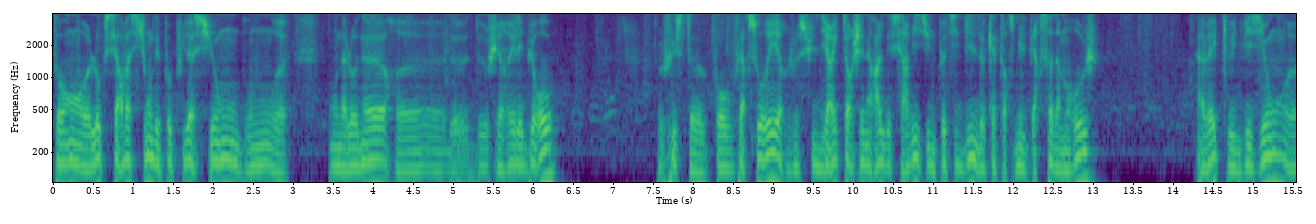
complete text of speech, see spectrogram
dans l'observation des populations dont euh, on a l'honneur euh, de, de gérer les bureaux, juste pour vous faire sourire, je suis le directeur général des services d'une petite ville de 14 000 personnes à Montrouge, avec une vision euh,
